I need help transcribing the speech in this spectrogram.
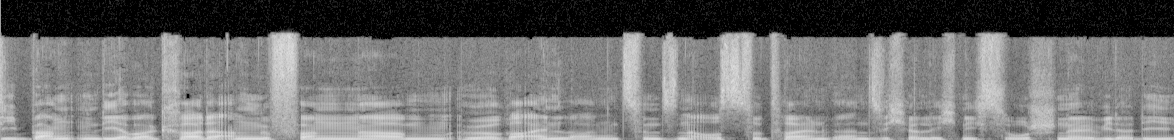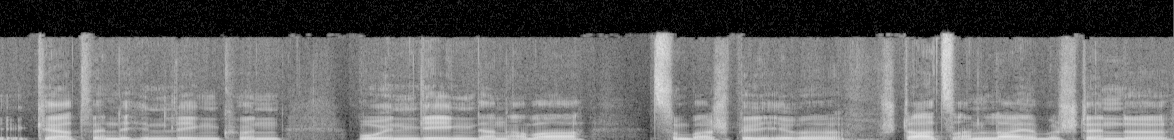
Die Banken, die aber gerade angefangen haben, höhere Einlagenzinsen auszuteilen, werden sicherlich nicht so schnell wieder die Kehrtwende hinlegen können, wohingegen dann aber zum Beispiel ihre Staatsanleihebestände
